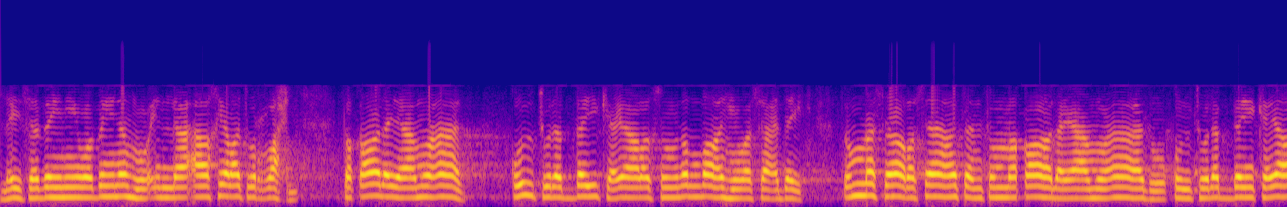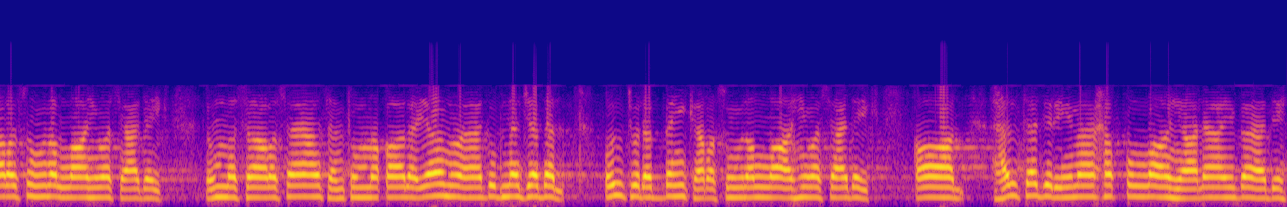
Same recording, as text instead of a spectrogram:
ليس بيني وبينه إلا آخرة الرحل فقال يا معاذ قلت لبيك يا رسول الله وسعديك. ثم سار ساعة ثم قال يا معاذ قلت لبيك يا رسول الله وسعديك. ثم سار ساعة ثم قال يا معاذ بن جبل قلت لبيك رسول الله وسعديك. قال هل تدري ما حق الله على عباده؟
